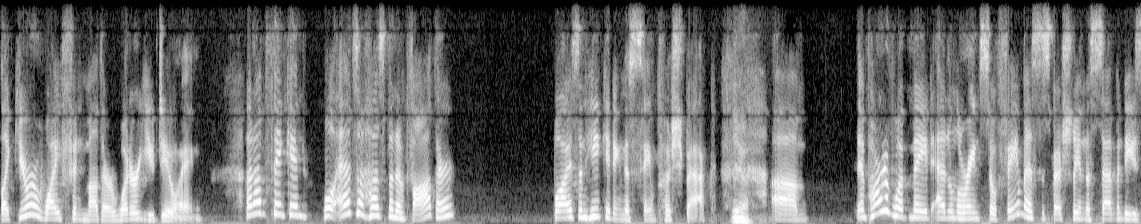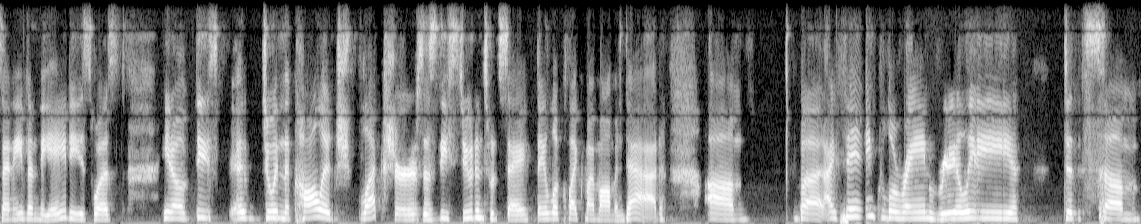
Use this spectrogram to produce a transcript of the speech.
like you're a wife and mother what are you doing and i'm thinking well ed's a husband and father why isn't he getting the same pushback yeah um, and part of what made Ed and Lorraine so famous, especially in the 70s and even the 80s, was, you know, these uh, doing the college lectures, as these students would say, they look like my mom and dad. Um, but I think Lorraine really did some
